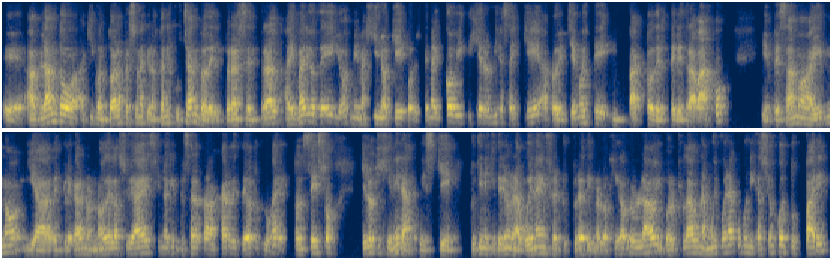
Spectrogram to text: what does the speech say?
eh, hablando aquí con todas las personas que nos están escuchando del litoral central, hay varios de ellos, me imagino que por el tema del COVID dijeron, mira, ¿sabes qué? Aprovechemos este impacto del teletrabajo y empezamos a irnos y a desplegarnos no de las ciudades, sino que empezar a trabajar desde otros lugares. Entonces eso, ¿qué es lo que genera? Es que tú tienes que tener una buena infraestructura tecnológica por un lado y por otro lado una muy buena comunicación con tus pares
